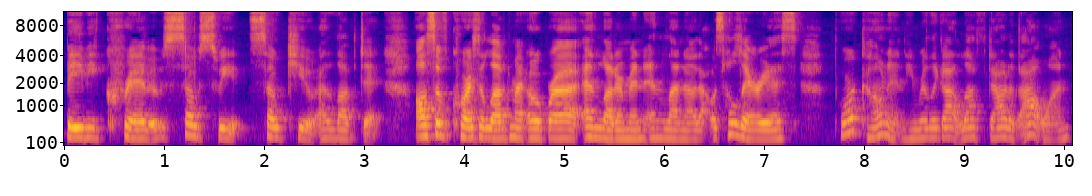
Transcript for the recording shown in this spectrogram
baby crib. It was so sweet, so cute. I loved it. Also, of course, I loved my Oprah and Letterman and Leno. That was hilarious. Poor Conan, he really got left out of that one.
